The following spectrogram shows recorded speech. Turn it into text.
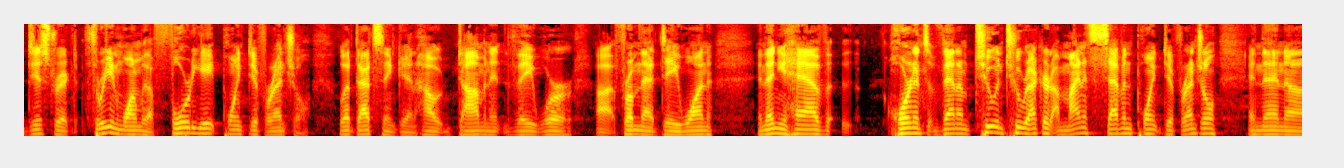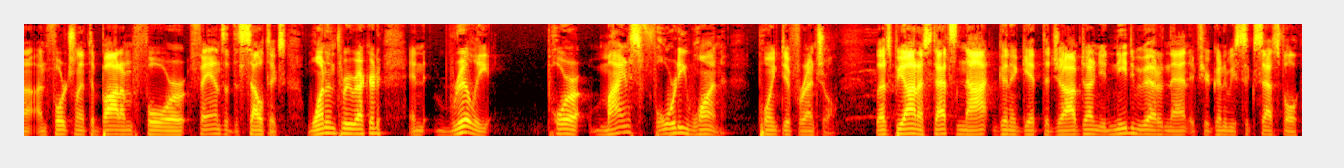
District, three and one with a 48 point differential. Let that sink in how dominant they were uh, from that day one. And then you have Hornets Venom two and two record, a minus seven point differential, and then uh, unfortunately at the bottom for fans of the Celtics, one and three record, and really poor minus 41 point differential. Let's be honest, that's not going to get the job done. You need to be better than that if you're going to be successful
